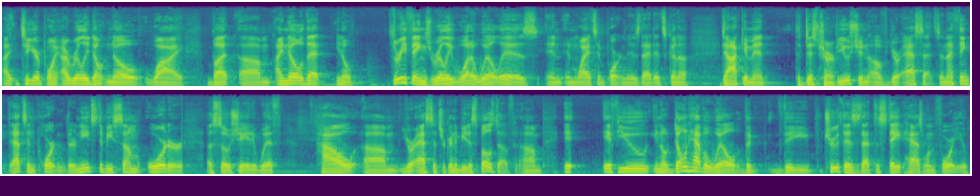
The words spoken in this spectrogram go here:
I, to your point, I really don't know why, but um, I know that you know three things really what a will is and, and why it's important is that it's going to document the distribution sure. of your assets. And I think that's important. There needs to be some order associated with how um, your assets are going to be disposed of. Um, it, if you you know don't have a will, the the truth is that the state has one for you.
